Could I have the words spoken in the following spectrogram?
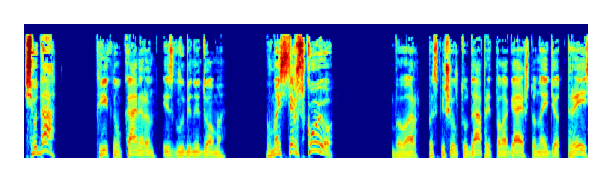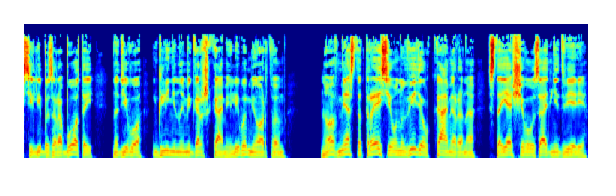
«Сюда!» — крикнул Камерон из глубины дома. «В мастерскую!» Бавар поспешил туда, предполагая, что найдет Трейси либо за работой над его глиняными горшками, либо мертвым. Но вместо Трейси он увидел Камерона, стоящего у задней двери.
